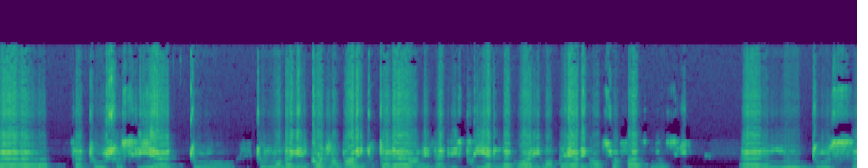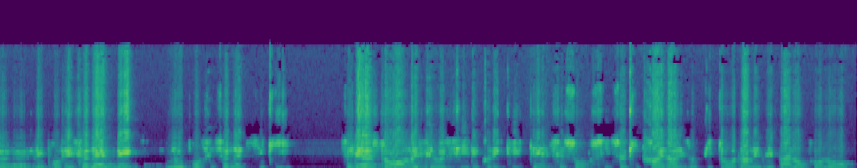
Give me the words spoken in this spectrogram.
Euh, ça touche aussi euh, tout, tout le monde agricole, j'en parlais tout à l'heure, les industriels de l'agroalimentaire, les grandes surfaces, mais aussi euh, nous tous, euh, les professionnels. Mais nous, professionnels, c'est qui? C'est les restaurants, mais c'est aussi les collectivités, ce sont aussi ceux qui travaillent dans les hôpitaux, dans les EHPAD en ce moment.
